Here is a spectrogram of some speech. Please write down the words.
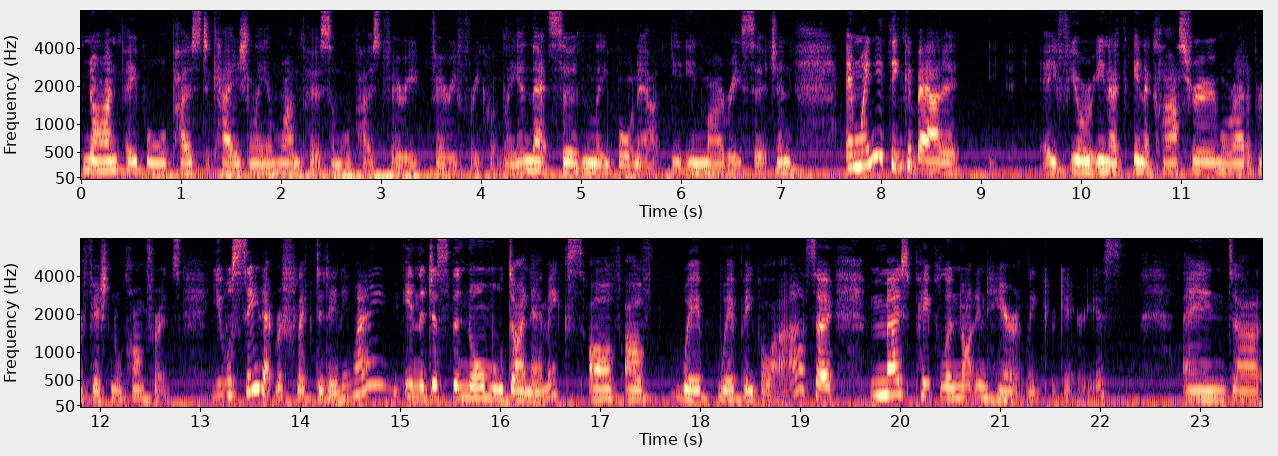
Nine people will post occasionally, and one person will post very, very frequently. And that's certainly borne out in, in my research. And and when you think about it, if you're in a in a classroom or at a professional conference, you will see that reflected anyway in the just the normal dynamics of of where where people are. So most people are not inherently gregarious. And uh,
